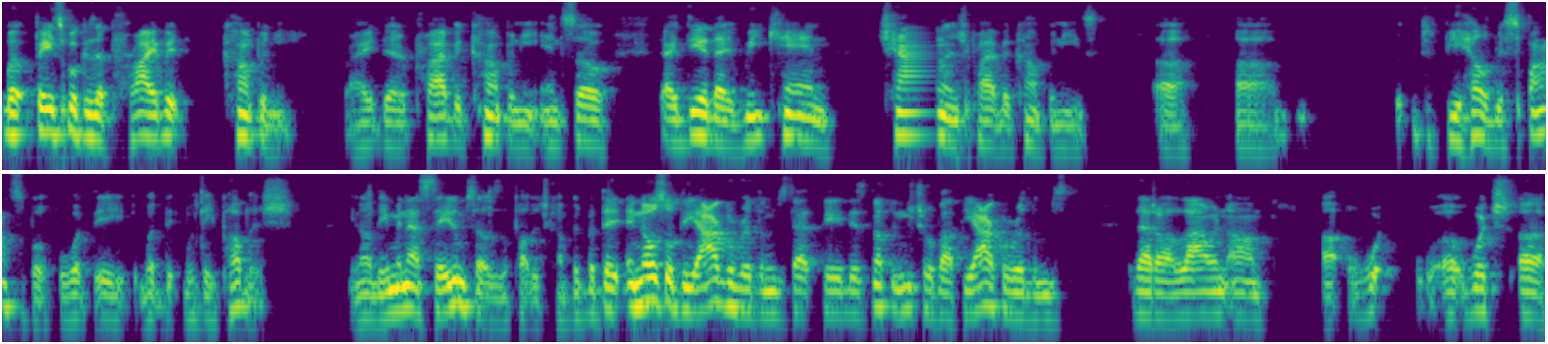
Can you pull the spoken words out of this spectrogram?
but Facebook is a private company, right? They're a private company, and so the idea that we can challenge private companies uh, to be held responsible for what they what they, what they publish you know, they may not say themselves as a published company, but they, and also the algorithms that they, there's nothing neutral about the algorithms that are allowing um, uh, uh, which uh,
